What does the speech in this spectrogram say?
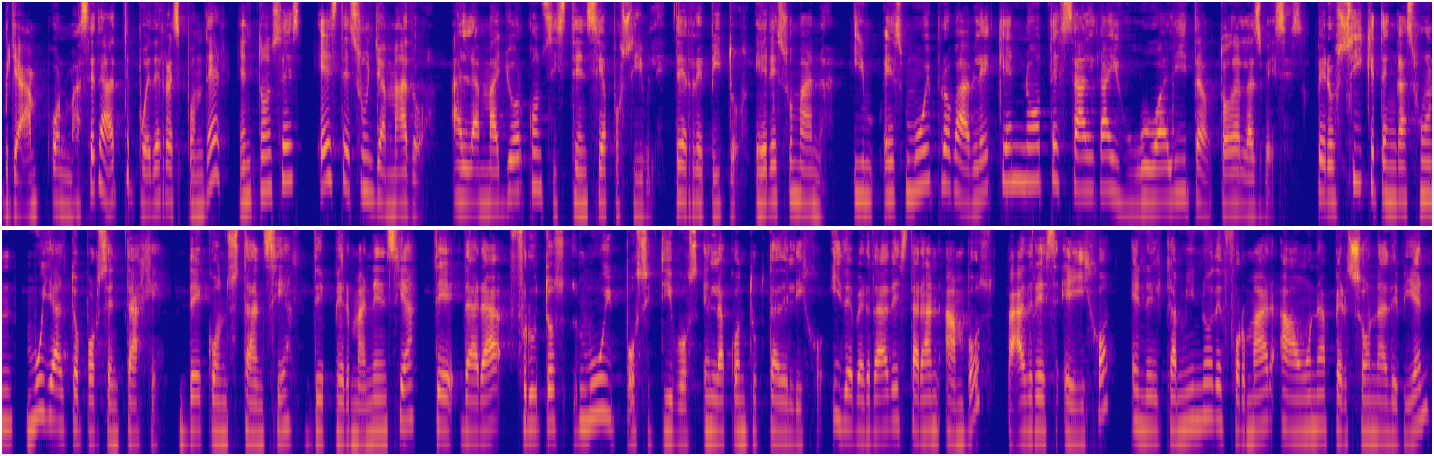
ya con más edad te puede responder. Entonces, este es un llamado a la mayor consistencia posible. Te repito, eres humana, y es muy probable que no te salga igualita todas las veces, pero sí que tengas un muy alto porcentaje de constancia, de permanencia, te dará frutos muy positivos en la conducta del hijo. Y de verdad estarán ambos, padres e hijo, en el camino de formar a una persona de bien,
